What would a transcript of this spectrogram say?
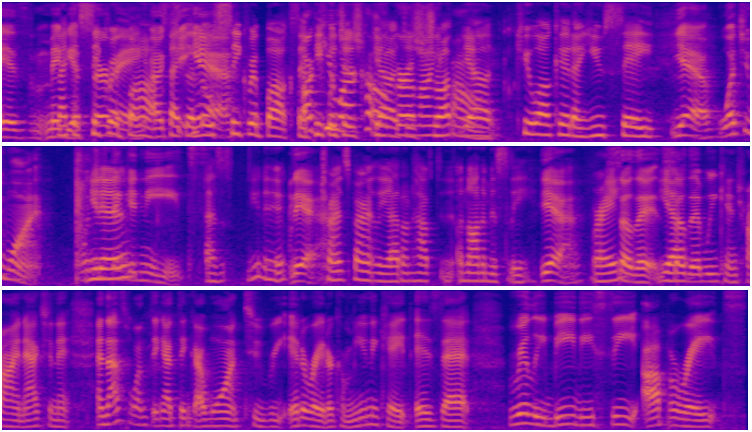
is maybe like a, a, secret survey, box, a like a little secret box, and Or people QR just code, yeah, girl, just drop yeah QR code, and you say Yeah, what you want, what you, You know? think it needs. as you know, Yeah. transparently. I don't have to anonymously. Yeah. Right? So that Yeah. so that we can try and action it. And that's one thing I think I want to reiterate or communicate is that really BDC operates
